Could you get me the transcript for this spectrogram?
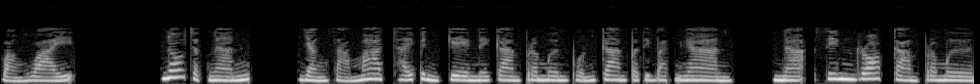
หวังไว้ นอกจากนั้นยังสามารถใช้เป็นเกณฑ์ในการประเมินผลการปฏิบัติงาน ณสิ้นรอบการประเมิน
